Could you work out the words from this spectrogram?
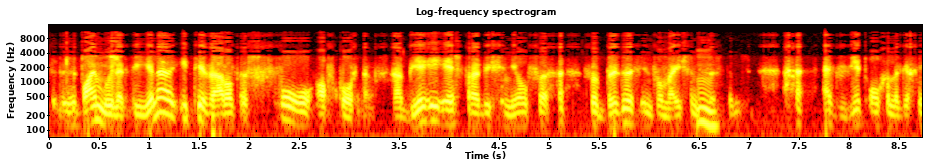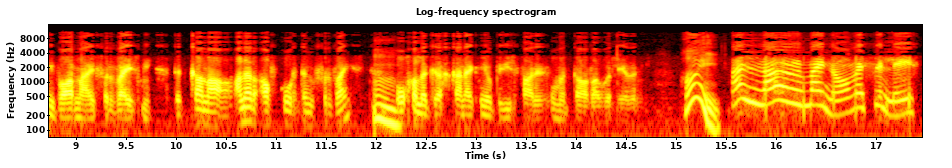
Dit is baie moeilik. Die hele IT wêreld is vol afkortings. Nou BIS tradisioneel vir vir business information mm. systems ek weet ongelukkig nie waarna hy verwys nie. Dit kan na 'n ander afkorting verwys. Mm. Ongelukkig kan ek nie op hierdie stadium kommentaar daaroor lewer nie. Hi. Hallo, my naam is Celeste.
